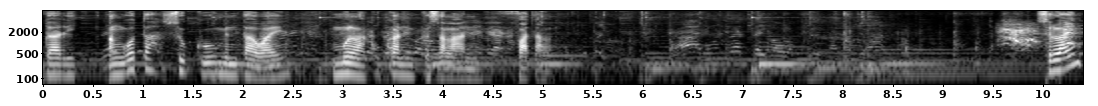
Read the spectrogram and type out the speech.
dari anggota suku Mentawai melakukan kesalahan fatal. Selain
